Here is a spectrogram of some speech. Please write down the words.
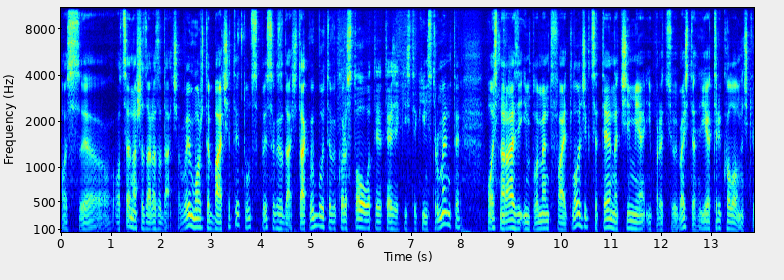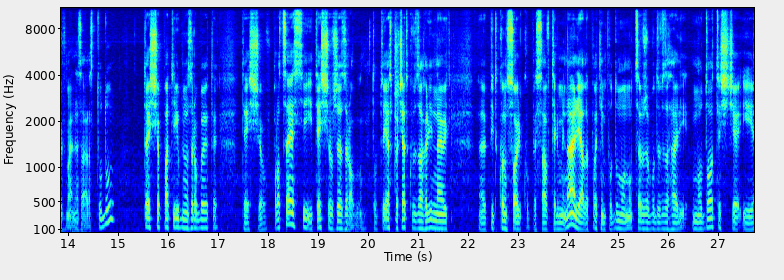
Ось е, оце наша зараз задача. Ви можете бачити тут список задач. Так, ви будете використовувати теж якісь такі інструменти. Ось наразі Implement Fight Logic це те, над чим я і працюю. Бачите, є три колоночки в мене зараз туду, те, що потрібно зробити, те, що в процесі, і те, що вже зроблено. Тобто я спочатку взагалі навіть е, під консольку писав в терміналі, але потім подумав, ну це вже буде взагалі нудотище і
